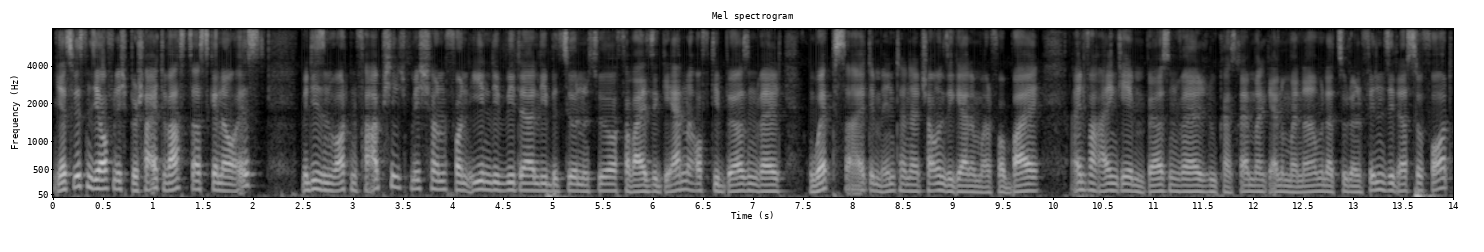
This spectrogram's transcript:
Jetzt wissen Sie hoffentlich Bescheid, was das genau ist. Mit diesen Worten verabschiede ich mich schon von Ihnen wieder, liebe Zuhörer und Zuhörer. Verweise gerne auf die Börsenwelt-Website im Internet. Schauen Sie gerne mal vorbei. Einfach eingeben, Börsenwelt, Lukas Reimer, gerne mein Name dazu, dann finden Sie das sofort.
